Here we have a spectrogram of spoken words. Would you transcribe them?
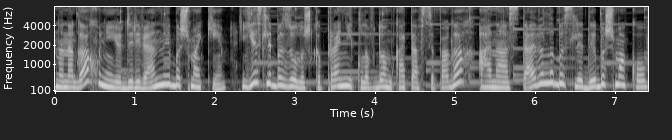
На ногах у нее деревянные башмаки. Если бы Золушка проникла в дом кота в сапогах, она оставила бы следы башмаков.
